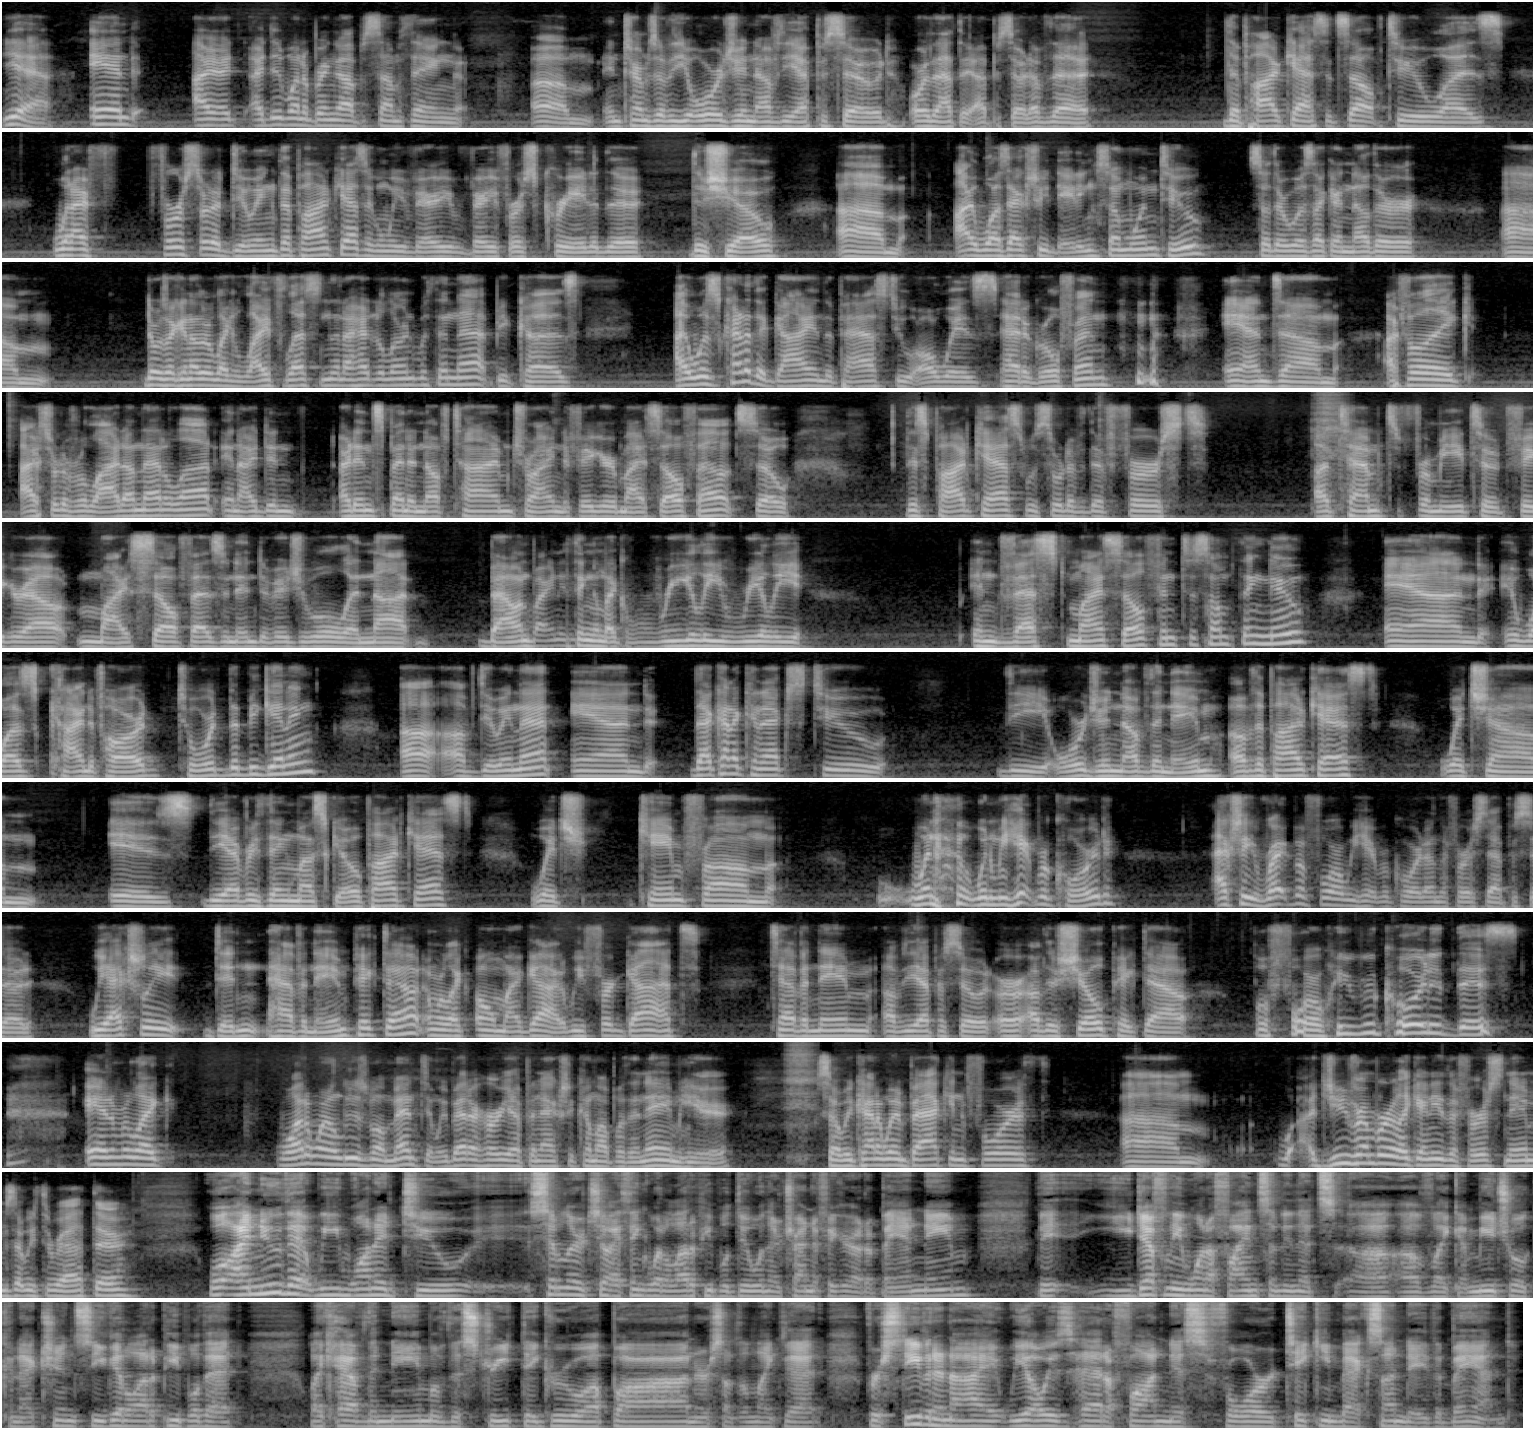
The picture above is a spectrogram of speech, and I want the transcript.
Yeah, and I I did want to bring up something um, in terms of the origin of the episode or that the episode of the the podcast itself too was when I f- first started doing the podcast like when we very very first created the the show um, I was actually dating someone too so there was like another um, there was like another like life lesson that I had to learn within that because I was kind of the guy in the past who always had a girlfriend, and um, I feel like I sort of relied on that a lot, and I didn't I didn't spend enough time trying to figure myself out. So this podcast was sort of the first attempt for me to figure out myself as an individual and not bound by anything and like really, really invest myself into something new. And it was kind of hard toward the beginning uh, of doing that. And that kind of connects to the origin of the name of the podcast, which um, is the Everything Must Go podcast, which came from when when we hit record. Actually, right before we hit record on the first episode, we actually didn't have a name picked out, and we're like, "Oh my god, we forgot to have a name of the episode or of the show picked out before we recorded this." And we're like, "Well, I don't want to lose momentum. We better hurry up and actually come up with a name here." So we kind of went back and forth. Um, do you remember like any of the first names that we threw out there? Well, I knew that we wanted to, similar to I think what a lot of people do when they're trying to figure out a band name. They, you definitely want to find something that's uh, of like a mutual connection. So you get a lot of people that like have the name of the street they grew up on or something like that. For Steven and I, we always had a fondness for Taking Back Sunday, the band.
